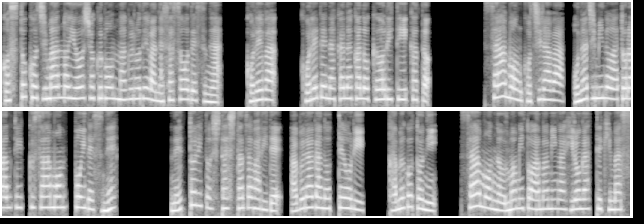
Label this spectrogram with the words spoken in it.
コストコ自慢の養殖本マグロではなさそうですが、これはこれでなかなかのクオリティかと。サーモンこちらはおなじみのアトランティックサーモンっぽいですね。ねっとりとした舌触りで脂が乗っており、噛むごとにサーモンの旨味と甘みが広がってきます。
